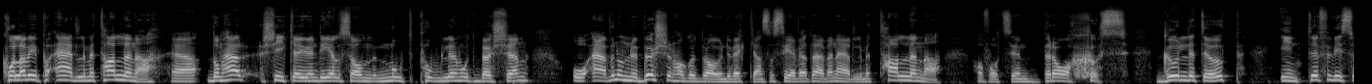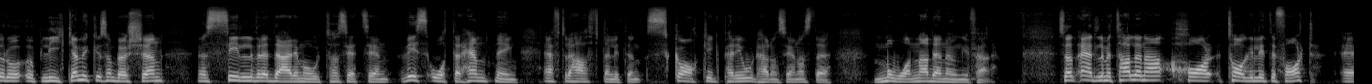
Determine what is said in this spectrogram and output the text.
Kollar vi på ädelmetallerna, eh, de här kikar ju en del som motpoler mot börsen och även om nu börsen har gått bra under veckan så ser vi att även ädelmetallerna har fått sig en bra skjuts. Guldet är upp, inte förvisso då upp lika mycket som börsen, men silvret däremot har sett sig en viss återhämtning efter att ha haft en liten skakig period här de senaste månaderna ungefär. Så att ädelmetallerna har tagit lite fart. Eh,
